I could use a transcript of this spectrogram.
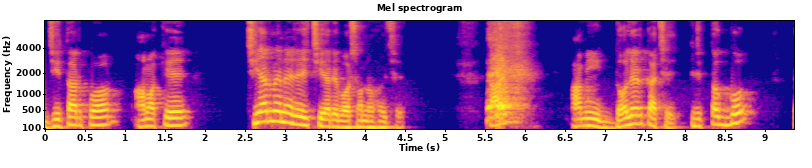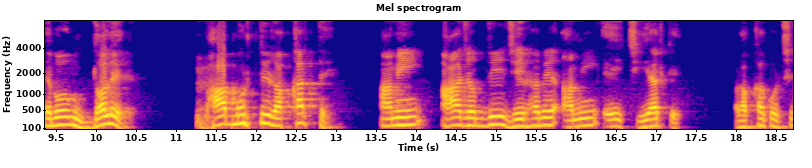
জিতার পর আমাকে চেয়ারম্যানের এই চেয়ারে বসানো হয়েছে। তাই আমি দলের কাছে কৃতজ্ঞ এবং দলের ভাবমূর্তি রক্ষার্থে আমি আজ অবধি যেভাবে আমি এই চেয়ারকে রক্ষা করছি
